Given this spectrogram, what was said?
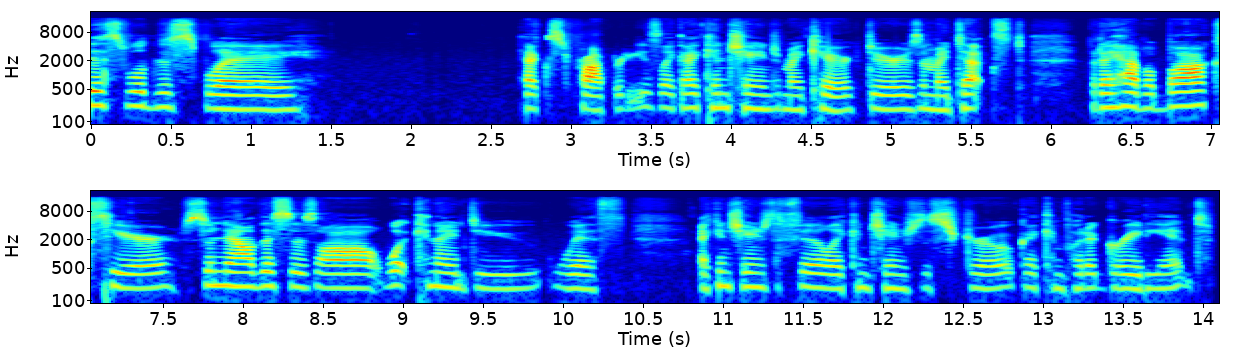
this will display text properties. Like I can change my characters and my text, but I have a box here. So now this is all, what can I do with, I can change the fill, I can change the stroke, I can put a gradient.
